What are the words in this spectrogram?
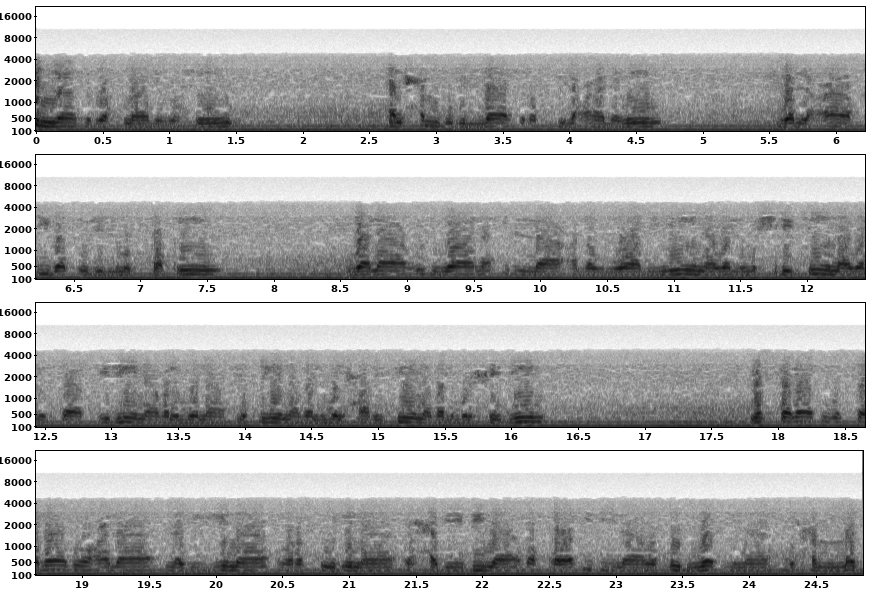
بسم الله الرحمن الرحيم. الحمد لله رب العالمين والعاقبة للمتقين ولا عدوان إلا على الظالمين والمشركين والكافرين والمنافقين والمنحرفين والملحدين والصلاة والسلام على نبينا ورسولنا وحبيبنا وقائدنا وقدوتنا محمد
